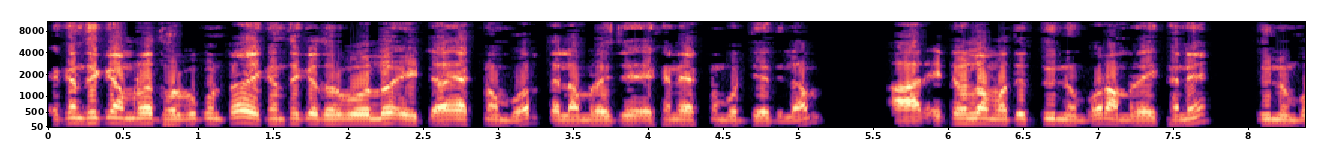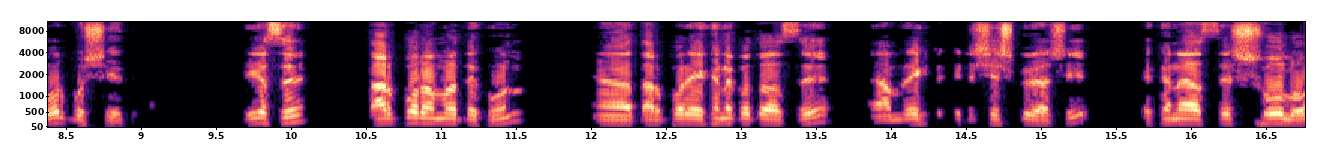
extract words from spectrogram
এখান থেকে আমরা ধরবো কোনটা? এখান থেকে ধরবো হলো এইটা, এক নম্বর। তাহলে আমরা এই যে এখানে এক নম্বর দিয়ে দিলাম। আর এটা হলো আমাদের দুই নম্বর। আমরা এখানে দুই নম্বর বসিয়ে দিলাম। ঠিক আছে? তারপর আমরা দেখুন তারপরে এখানে কত আছে? আমরা এটা শেষ করে আসি। এখানে আছে ষোলো।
